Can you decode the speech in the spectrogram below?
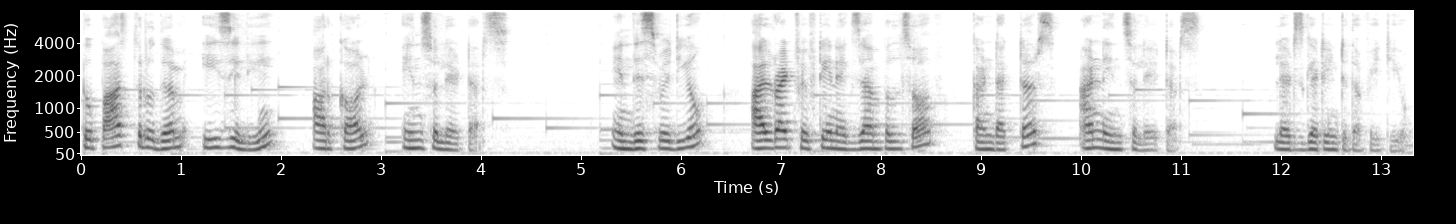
to pass through them easily are called insulators. In this video, I'll write 15 examples of conductors and insulators. Let's get into the video.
